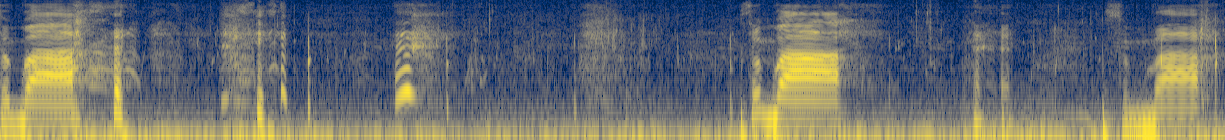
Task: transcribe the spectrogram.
Sugba. Sugba. Sugba.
